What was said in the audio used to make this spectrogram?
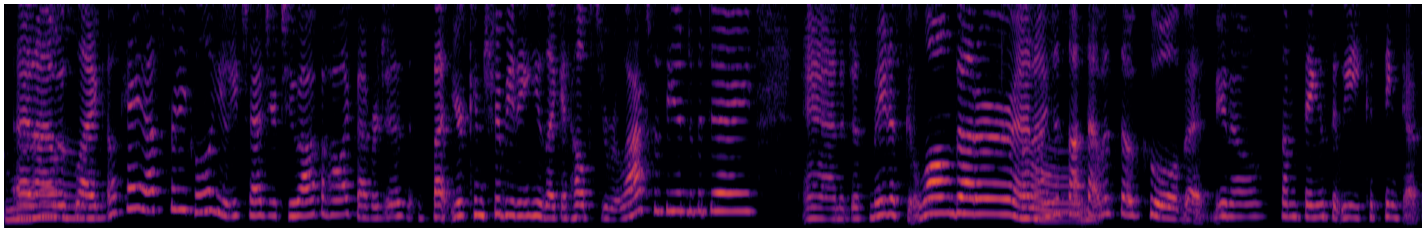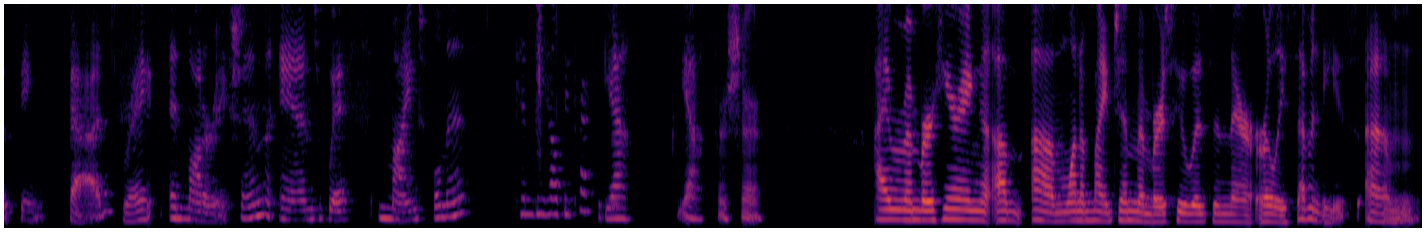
And I was like, okay, that's pretty cool. You each had your two alcoholic beverages, but you're contributing. He's like, it helps you relax at the end of the day. And it just made us get along better. And I just thought that was so cool that, you know, some things that we could think of as being bad right. in moderation and with mindfulness can be healthy practices. Yeah. Yeah, for sure. I remember hearing um, um, one of my gym members who was in their early 70s. Um,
